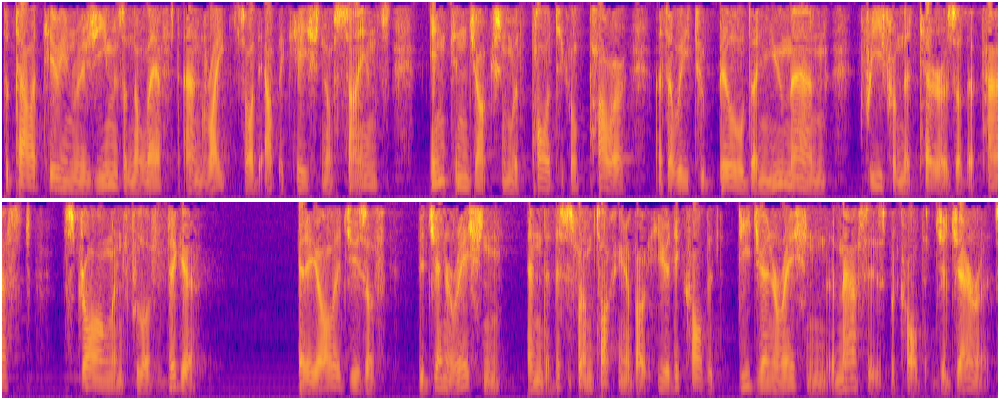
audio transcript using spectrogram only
Totalitarian regimes on the left and right saw the application of science in conjunction with political power as a way to build a new man free from the terrors of the past, strong and full of vigor. Ideologies of degeneration, and this is what I'm talking about here, they called it degeneration, the masses were called degenerates.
